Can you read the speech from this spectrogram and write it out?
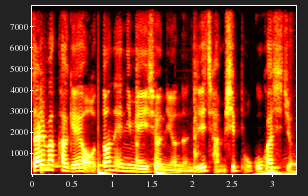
짤막하게 어떤 애니메이션이었는지 잠시 보고 가시죠.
